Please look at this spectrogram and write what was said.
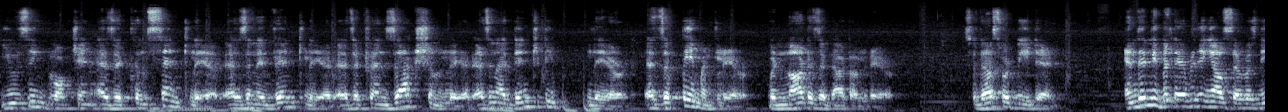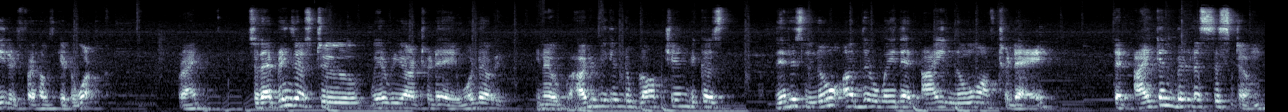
using blockchain as a consent layer, as an event layer, as a transaction layer, as an identity layer, as a payment layer, but not as a data layer. So that's what we did. And then we built everything else that was needed for healthcare to work, right? So that brings us to where we are today. What are we, you know, how did we get into blockchain? Because there is no other way that I know of today that I can build a system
